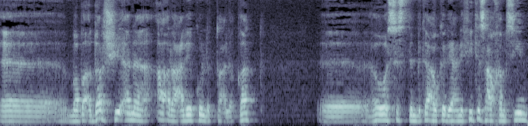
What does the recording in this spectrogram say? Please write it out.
ما بقدرش أنا أقرأ عليه كل التعليقات. آه، هو ال system بتاعه كده يعني في 59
